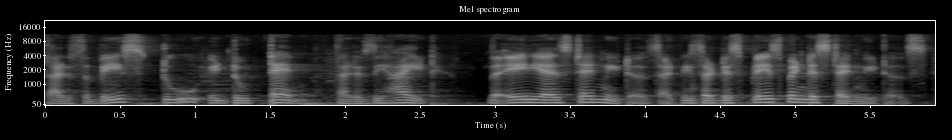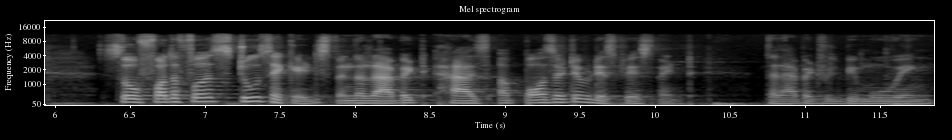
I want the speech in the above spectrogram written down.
that is the base 2 into 10 that is the height. The area is 10 meters. That means the displacement is 10 meters. So for the first 2 seconds when the rabbit has a positive displacement the rabbit will be moving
